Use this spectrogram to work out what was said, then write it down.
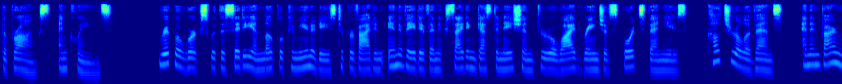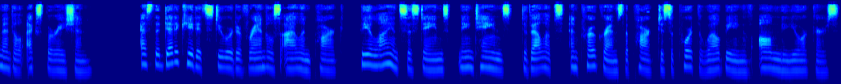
the Bronx, and Queens. RIPA works with the city and local communities to provide an innovative and exciting destination through a wide range of sports venues, cultural events, and environmental exploration. As the dedicated steward of Randall's Island Park, the Alliance sustains, maintains, develops, and programs the park to support the well being of all New Yorkers.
